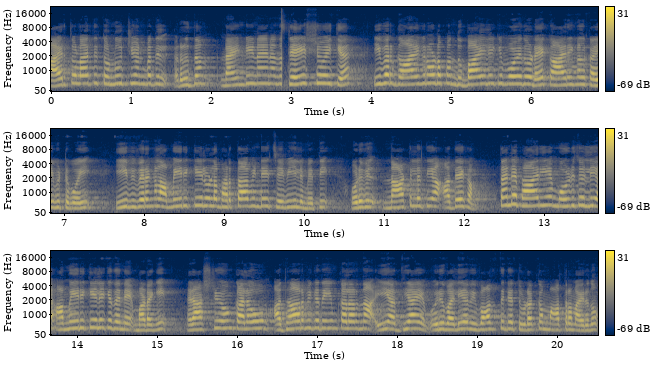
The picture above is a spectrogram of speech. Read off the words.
ആയിരത്തി തൊള്ളായിരത്തി തൊണ്ണൂറ്റി ഒൻപതിൽ റിതം നയന്റി നയൻ എന്ന സ്റ്റേജ് ഷോയ്ക്ക് ഇവർ ഗായകനോടൊപ്പം ദുബായിലേക്ക് പോയതോടെ കാര്യങ്ങൾ കൈവിട്ടുപോയി. ഈ വിവരങ്ങൾ അമേരിക്കയിലുള്ള ഭർത്താവിന്റെ ചെവിയിലും എത്തി. ഒടുവിൽ നാട്ടിലെത്തിയ അദ്ദേഹം തന്റെ ഭാര്യയെ മൊഴിചൊല്ലി അമേരിക്കയിലേക്ക് തന്നെ മടങ്ങി. രാഷ്ട്രീയവും കലവും അധാർമികതയും കലർന്ന ഈ അധ്യായം ഒരു വലിയ വിവാദത്തിന്റെ തുടക്കം മാത്രമായിരുന്നു.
